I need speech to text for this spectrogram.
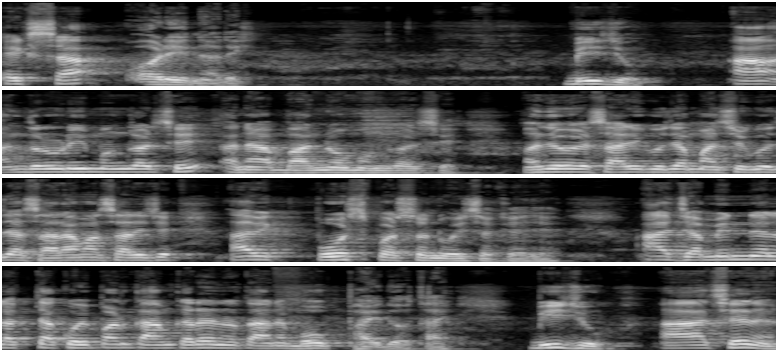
એક્સ્ટ્રા ઓર્ડિનરી બીજું, આ અંદરૂણી મંગળ છે અને આ બહારનો મંગળ છે. અંદર સારી ગુજા માનસિક ગુજા, સારામાં સારી છે આ એક પોસ્ટ પર્સન હોઈ શકે છે. આ જમીનને લગતા કોઈ પણ કામ કરે ને તો આને બહુ ફાયદો થાય. બીજું, આ છે ને,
